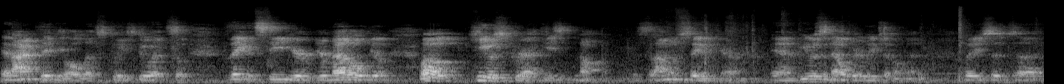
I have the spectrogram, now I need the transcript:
And I'm thinking, oh, let's please do it so they can see your, your medal, you know. Well, he was correct. He's, no, he said, I'm gonna stay in here. And he was an elderly gentleman, but he said, uh,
